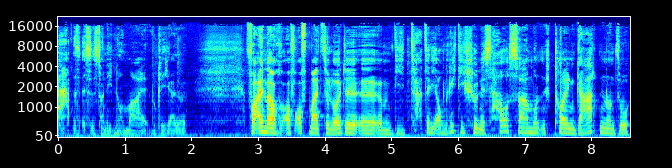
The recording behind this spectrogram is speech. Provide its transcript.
es ist doch nicht normal, wirklich. Also, vor allem auch oftmals so Leute, äh, ähm, die tatsächlich auch ein richtig schönes Haus haben und einen tollen Garten und so.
